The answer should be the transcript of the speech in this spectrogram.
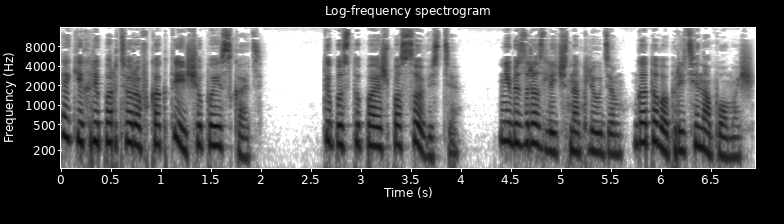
Таких репортеров, как ты, еще поискать. Ты поступаешь по совести, не безразлична к людям, готова прийти на помощь.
